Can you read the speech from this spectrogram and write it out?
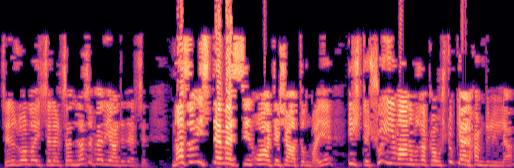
Seni zorla istelersen nasıl feryat edersin? Nasıl istemezsin o ateşe atılmayı? İşte şu imanımıza kavuştuk ya elhamdülillah.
